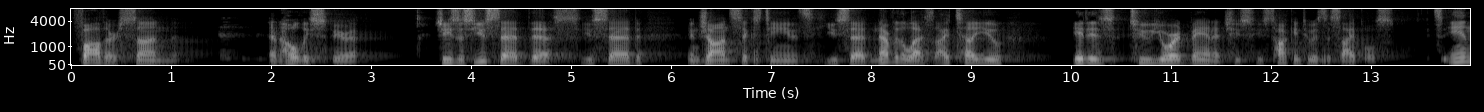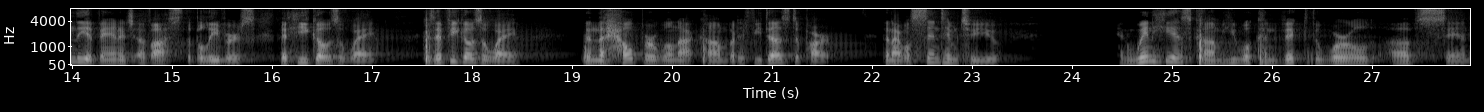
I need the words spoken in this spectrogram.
Father, Son, and Holy Spirit. Jesus, you said this. You said in John 16, you said, Nevertheless, I tell you, it is to your advantage. He's, he's talking to his disciples. It's in the advantage of us, the believers, that he goes away. Because if he goes away, then the helper will not come. But if he does depart, then I will send him to you. And when he has come, he will convict the world of sin.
